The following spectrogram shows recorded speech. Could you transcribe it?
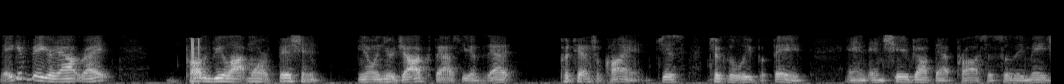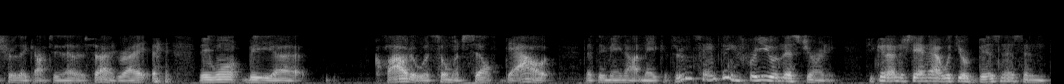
they can figure it out, right? Probably be a lot more efficient, you know, in your job capacity if that potential client just took the leap of faith and and shaved off that process so they made sure they got to the other side right they won't be uh clouded with so much self-doubt that they may not make it through. Same thing for you in this journey. If you can understand that with your business and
